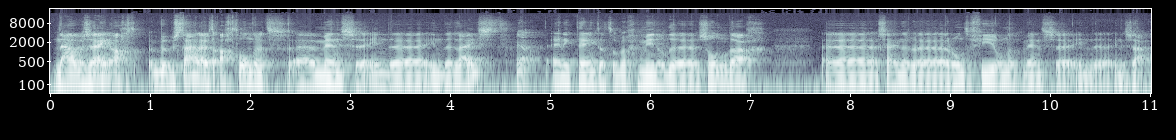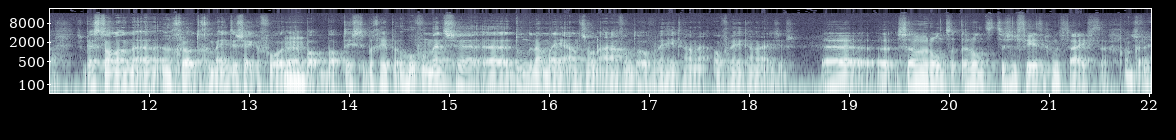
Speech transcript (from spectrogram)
nou, we, zijn acht, we bestaan uit 800 uh, mensen in de, in de lijst. Ja. En ik denk dat op een gemiddelde zondag uh, zijn er uh, rond de 400 mensen in de, in de zaal. Het is best wel een, een grote gemeente, zeker voor mm. baptistenbegrippen. Hoeveel mensen doen er nou mee aan zo'n avond over een heet, over een heet aanwijzers? Uh, zo rond, rond tussen de 40 en de 50. Okay.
